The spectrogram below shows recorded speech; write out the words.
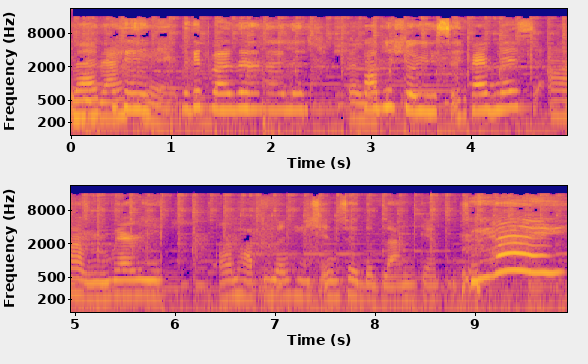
We're back. Look at Pablo. Pablo, show you something. Pablo's um, very um, happy when he's inside the blanket. Say hi!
